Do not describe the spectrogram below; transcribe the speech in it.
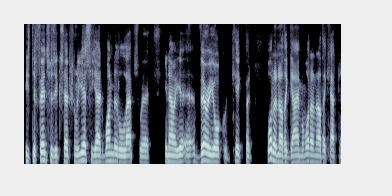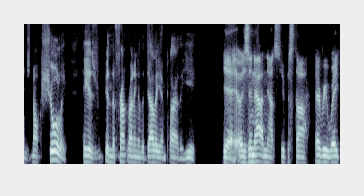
His defence was exceptional. Yes, he had one little lapse where, you know, a very awkward kick, but what another game and what another captain's knock. Surely he is in the front running of the Dally Player of the Year. Yeah, he's an out and out superstar. Every week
